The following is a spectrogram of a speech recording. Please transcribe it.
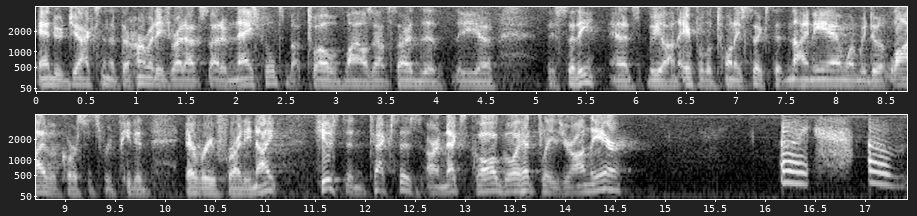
Andrew Jackson at the Hermitage right outside of Nashville. It's about 12 miles outside the, the, uh, the city, and it's be on April the 26th at 9 a.m. when we do it live. Of course, it's repeated every Friday night. Houston, Texas, our next call. Go ahead, please. You're on the air. All right. Um,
